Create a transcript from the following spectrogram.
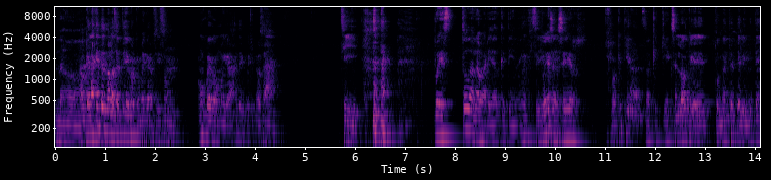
No. Aunque la gente no lo acepte, yo creo que Minecraft sí es un, un juego muy grande, güey. O sea, sí, Pues toda la variedad que tiene. Sí, Puedes güey. hacer lo que quieras. lo que quieras. Lo que tu mente te limite.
